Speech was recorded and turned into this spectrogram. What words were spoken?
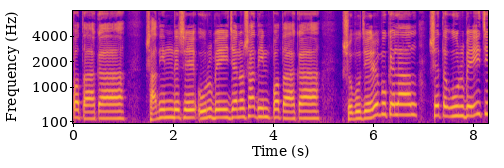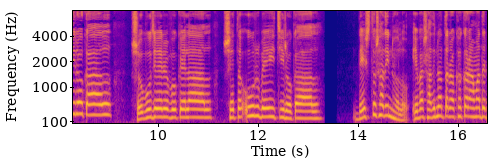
পতাকা। স্বাধীন দেশে উড়বেই যেন স্বাধীন পতাকা। সবুজের বুকে লাল, সে তো উড়বেই চিরকাল। সবুজের বুকে লাল, সে তো উড়বেই চিরকাল। দেশ তো স্বাধীন হলো, এবার স্বাধীনতা রক্ষা করা আমাদের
